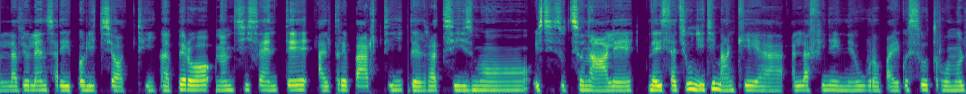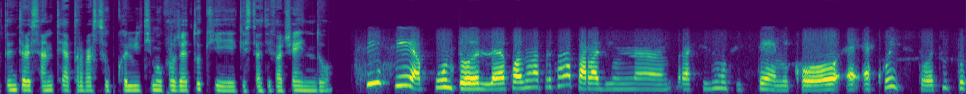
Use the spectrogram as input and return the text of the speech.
la violenza dei poliziotti, eh, però non si sente altre parti del razzismo istituzionale negli Stati Uniti, ma anche eh, alla fine in Europa e questo lo trovo molto interessante attraverso quell'ultimo progetto che, che state facendo. Sì, sì, appunto, il, quando una persona parla di un uh, razzismo sistemico è, è questo, è tutto,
